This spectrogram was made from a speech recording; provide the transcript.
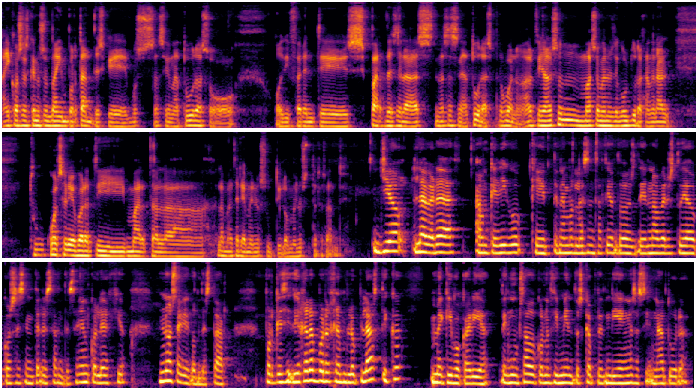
hay cosas que no son tan importantes que pues asignaturas o, o diferentes partes de las, de las asignaturas, pero bueno, al final son más o menos de cultura general. ¿Tú, ¿Cuál sería para ti, Marta, la, la materia menos útil o menos interesante? Yo, la verdad, aunque digo que tenemos la sensación todos de no haber estudiado cosas interesantes en el colegio, no sé qué contestar. Porque si dijera, por ejemplo, plástica, me equivocaría. Tengo usado conocimientos que aprendí en esa asignatura.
